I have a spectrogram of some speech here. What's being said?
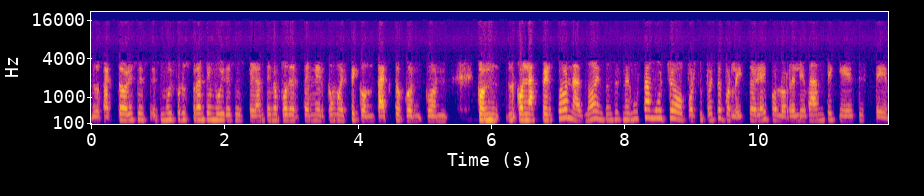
los actores, es, es muy frustrante, muy desesperante no poder tener como este contacto con, con, con, con las personas, ¿no? Entonces, me gusta mucho, por supuesto, por la historia y por lo relevante que es este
